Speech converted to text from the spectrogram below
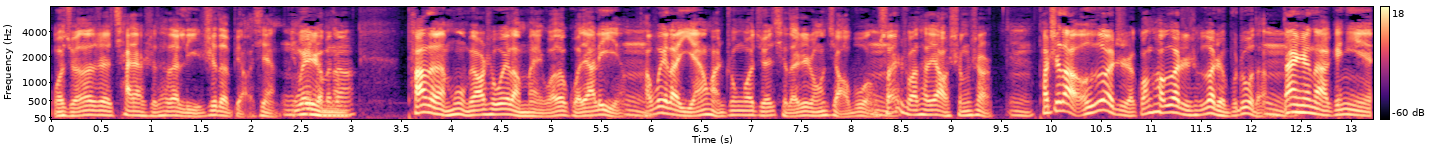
我觉得这恰恰是他的理智的表现。为什么呢？他的目标是为了美国的国家利益，嗯。他为了延缓中国崛起的这种脚步，嗯。所以说他要生事儿。嗯，他知道遏制，光靠遏制是遏制不住的。嗯。但是呢，给你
